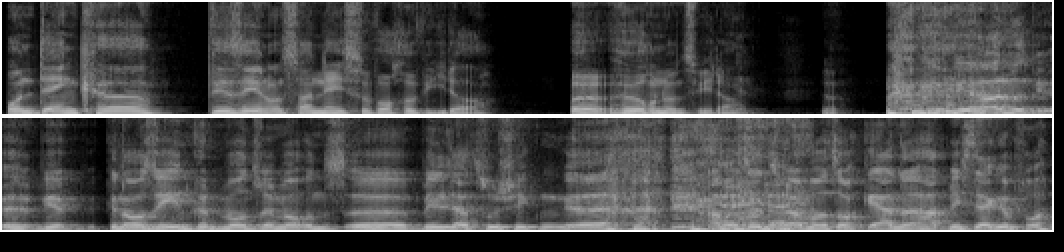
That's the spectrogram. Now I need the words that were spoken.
und denke, wir sehen uns dann nächste Woche wieder. Äh, hören uns wieder. Ja wir hören uns, wir, genau sehen könnten wir uns, wenn wir uns äh, Bilder zuschicken, äh, aber sonst hören wir uns auch gerne. Hat mich sehr gefreut,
